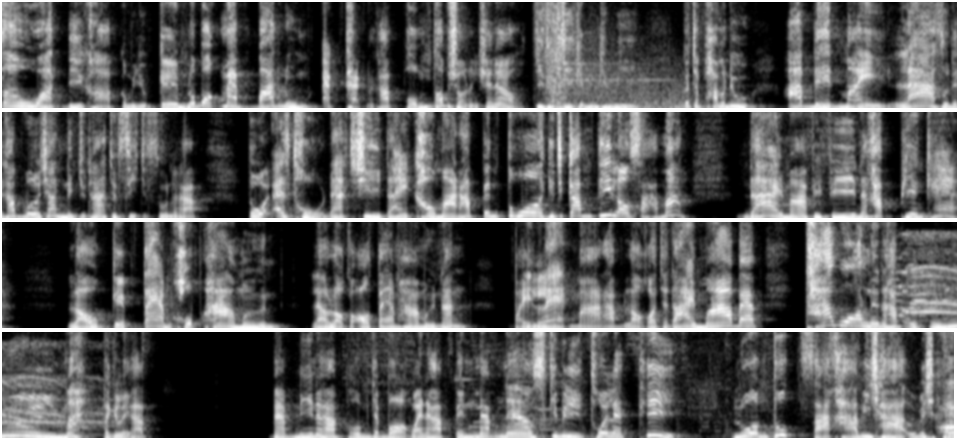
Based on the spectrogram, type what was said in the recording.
สวัสดีครับ ก็มาอยู่เกมแล้วบอกแมป Bathroom Attack นะครับ ผมท็อปช็อตของช anel G2G Gaming TV ก็จะพามาดูอัปเดตใหม่ล่าสุดนะครับ เวอร์ชัน1.5.4.0 นะครับ ตัว Astro Duchess ได้เข้ามานะครับ เป็นตัวกิจกรรมที่เราสามารถได้มาฟรีๆนะครับ เพียงแค่ เราเก็บแต้มครบ 50,000 แล้วเราก็เอาแต้ม 50,000 นั้น ไปแลกมาครับ เราก็จะได้มาแบบท้าวอนเลยนะครับโอ้โหมา ไปกันเลยครับแมปนี้นะครับผมจะบอกไว้นะครับ เป็นแมปแนว s k i b b y Toilet ที่รวมทุกสาขาวิชาอุ้ยไม่ใช่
